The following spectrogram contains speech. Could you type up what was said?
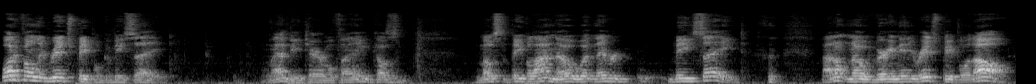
What if only rich people could be saved? Well, that'd be a terrible thing because most of the people I know would never be saved. I don't know very many rich people at all.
